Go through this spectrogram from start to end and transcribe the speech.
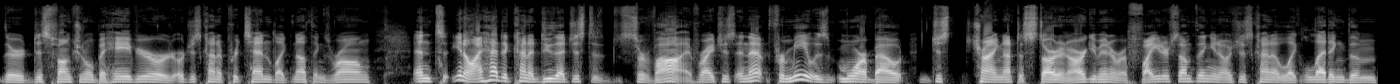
their dysfunctional behavior or, or just kind of pretend like nothing's wrong. And, to, you know, I had to kind of do that just to survive, right? Just, and that for me, it was more about just trying not to start an argument or a fight or something. You know, it's just kind of like letting them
